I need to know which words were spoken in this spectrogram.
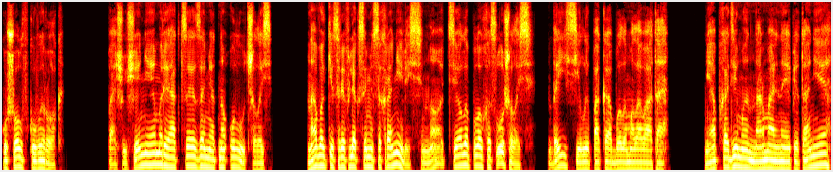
ушел в кувырок. По ощущениям, реакция заметно улучшилась. Навыки с рефлексами сохранились, но тело плохо слушалось, да и силы пока было маловато. Необходимо нормальное питание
